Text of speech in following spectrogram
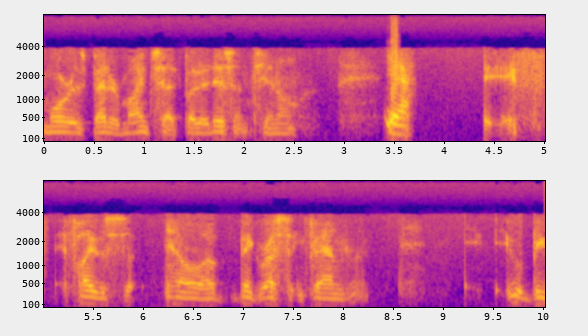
more is better mindset but it isn't you know. Yeah. If if I was you know a big wrestling fan, it would be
